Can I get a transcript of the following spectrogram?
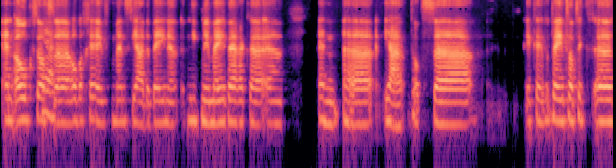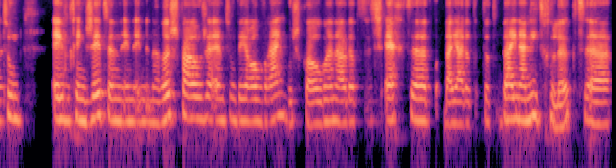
En ook dat ja. op een gegeven moment ja, de benen niet meer meewerken. En, en uh, ja, dat, ik weet dat ik toen even ging zitten in, in een rustpauze en toen weer overeind moest komen. Nou, dat is echt, nou ja, dat, dat bijna niet gelukt. en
